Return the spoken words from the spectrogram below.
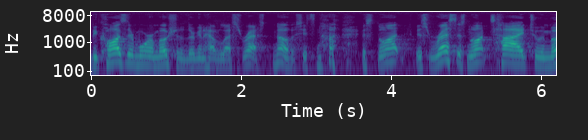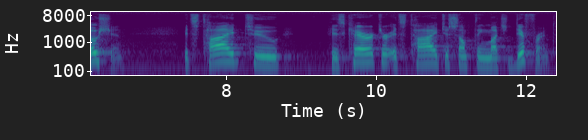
because they're more emotional, they're going to have less rest. No, it's not, it's not, this rest is not tied to emotion. It's tied to his character, it's tied to something much different.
